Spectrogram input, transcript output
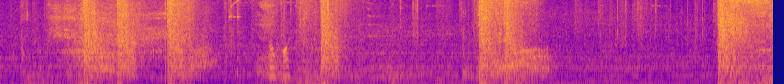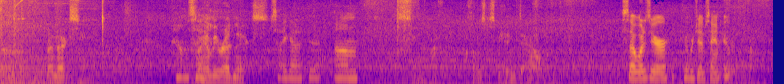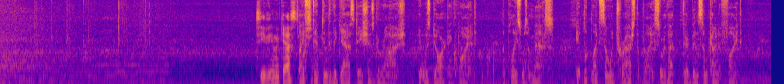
Rednecks. that's how you gotta do it. Um, See, I, th- I thought I was supposed to be heading down. so what is your Uber jib saying? Oop. TV in the gas station. I stepped into the gas station's garage. It was dark and quiet. The place was a mess. It looked like someone trashed the place or that there'd been some kind of fight.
